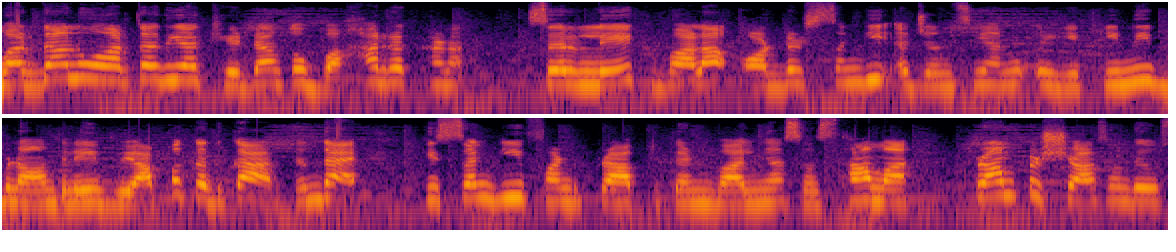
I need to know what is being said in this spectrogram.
ਮਰਦਾਂ ਨੂੰ ਔਰਤਾਂ ਦੀਆਂ ਖੇਡਾਂ ਤੋਂ ਬਾਹਰ ਰੱਖਣਾ, ਸਿਰਲੇਖ ਵਾਲਾ ਆਰਡਰ ਸੰਘੀ ਏਜੰਸੀਆਂ ਨੂੰ ਇਹ ਯਕੀਨੀ ਬਣਾਉਣ ਦੇ ਲਈ ਵਿਆਪਕ ਅਧਿਕਾਰ ਦਿੰਦਾ ਹੈ ਕਿ ਸੰਘੀ ਫੰਡ ਪ੍ਰਾਪਤ ਕਰਨ ਵਾਲੀਆਂ ਸੰਸਥਾਵਾਂ ਟਰੰਪ ਪ੍ਰਸ਼ਾਸਨ ਦੇ ਉਸ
